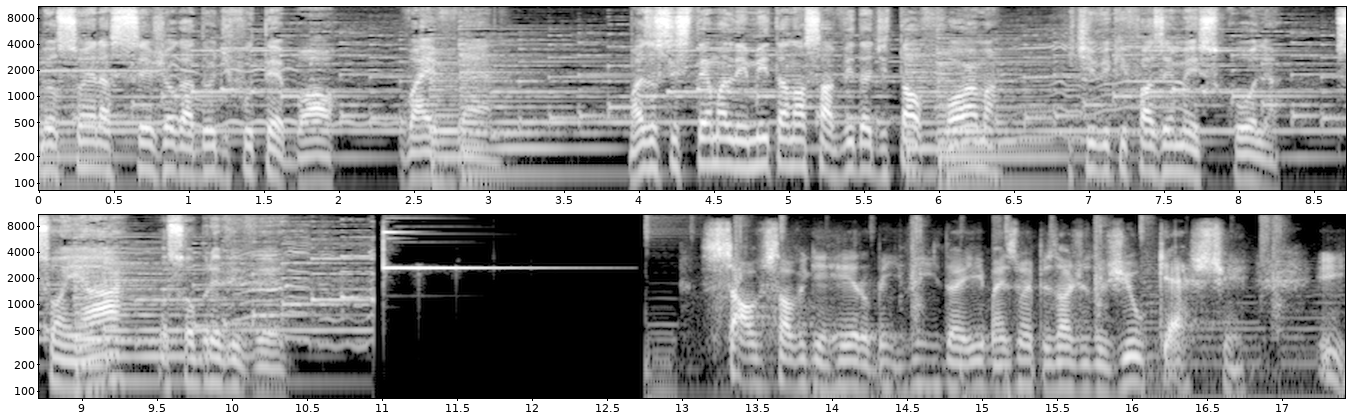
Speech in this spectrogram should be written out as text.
meu sonho era ser jogador de futebol vai vendo. Mas o sistema limita a nossa vida de tal forma que tive que fazer minha escolha: sonhar ou sobreviver. Salve, salve guerreiro, bem-vindo aí mais um episódio do Gilcast. E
